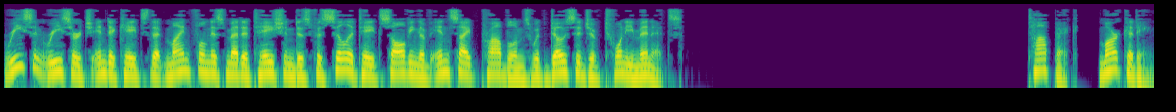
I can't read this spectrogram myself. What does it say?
Recent research indicates that mindfulness meditation does facilitate solving of insight problems with dosage of 20 minutes. Marketing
